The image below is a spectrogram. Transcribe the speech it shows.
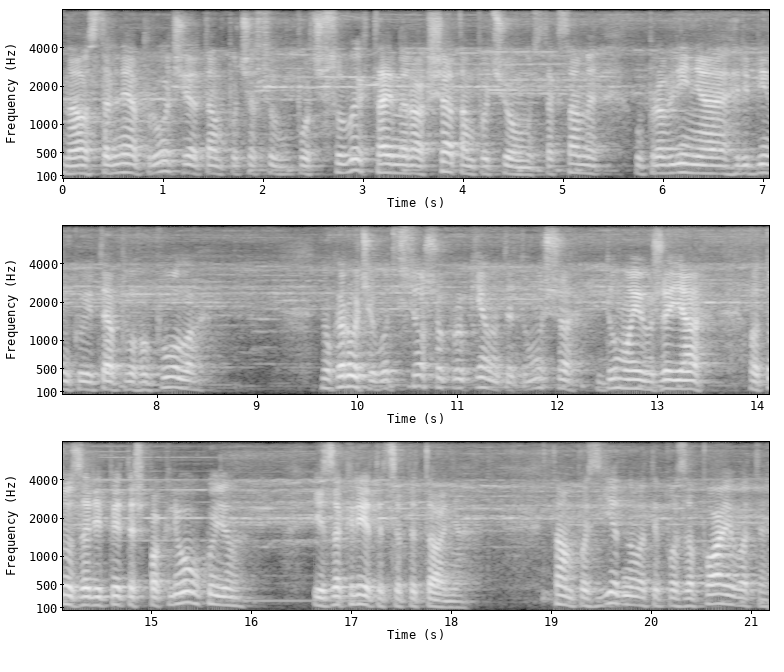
на остальне проче, там по, часов, по часових таймерах, ще там по чомусь. Так само управління грібінкою теплого пола. Ну, коротше, от все, що прокинути, тому що думаю, вже я ото заліпити шпакльовкою і закрити це питання. Там поз'єднувати, позапаювати.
